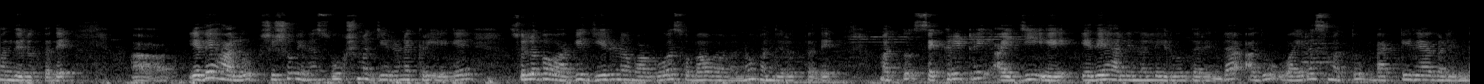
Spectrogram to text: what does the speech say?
ಹೊಂದಿರುತ್ತದೆ. ಎದೆ ಹಾಲು ಶಿಶುವಿನ ಸೂಕ್ಷ್ಮ ಜೀರ್ಣಕ್ರಿಯೆಗೆ ಸುಲಭವಾಗಿ ಜೀರ್ಣವಾಗುವ ಸ್ವಭಾವವನ್ನು ಹೊಂದಿರುತ್ತದೆ. ಮತ್ತು ಸೆಕ್ರೆಟರಿ ಎ ಎದೆ ಹಾಲಿನಲ್ಲಿ ಇರುವುದರಿಂದ ಅದು ವೈರಸ್ ಮತ್ತು ಬ್ಯಾಕ್ಟೀರಿಯಾಗಳಿಂದ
